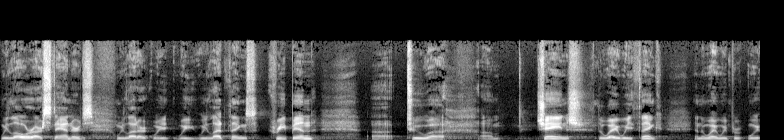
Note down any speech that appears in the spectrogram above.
We lower our standards, we let, our, we, we, we let things creep in uh, to uh, um, change the way we think and the way we, we,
